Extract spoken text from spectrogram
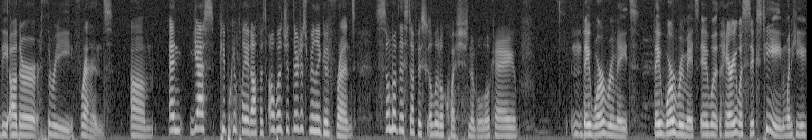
the other three friends. Um, and yes, people can play it off as, oh, well, ju- they're just really good friends. Some of this stuff is a little questionable, okay? N- They were roommates. They were roommates. It was Harry was 16 when he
